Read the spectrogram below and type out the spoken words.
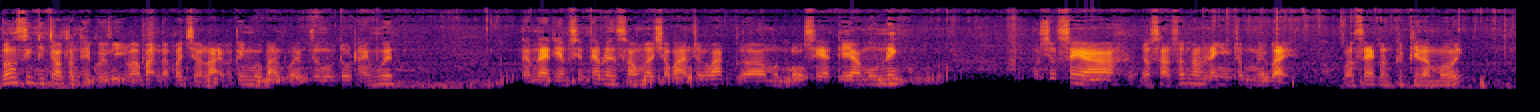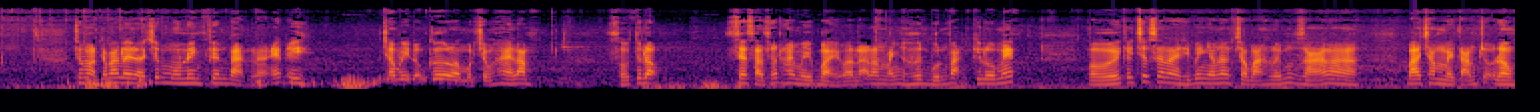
Vâng, xin kính chào toàn thể quý vị và các bạn đã quay trở lại với kênh mua bán của em Dương ô tô Thái Nguyên. Ngày hôm nay thì em xin phép lên sóng và chào bán cho các bác ờ, một mẫu xe Kia Morning. Một chiếc xe được sản xuất năm 2017 và xe còn cực kỳ là mới. Trước mặt các bác đây là chiếc Morning phiên bản là SI, trang bị động cơ là 1.25, số tự động. Xe sản xuất 2017 và đã lăn bánh được hơn 4 vạn km. Và với cái chiếc xe này thì bên em đang chào bán với mức giá là 318 triệu đồng.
